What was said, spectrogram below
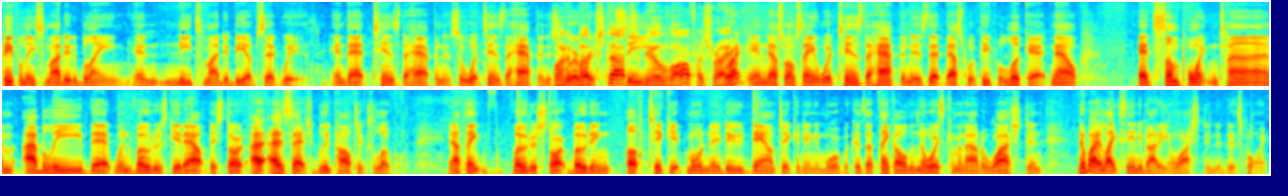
People need somebody to blame and need somebody to be upset with, and that tends to happen. And so, what tends to happen is Well, the whoever buck is stops perceived, the Oval Office, right? Right, and that's what I'm saying. What tends to happen is that that's what people look at. Now, at some point in time, I believe that when voters get out, they start. I, I just actually believe politics is local. And I think voters start voting up ticket more than they do down ticket anymore because I think all the noise coming out of Washington, nobody likes anybody in Washington at this point.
